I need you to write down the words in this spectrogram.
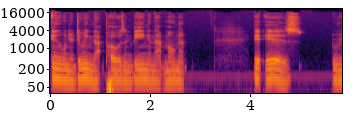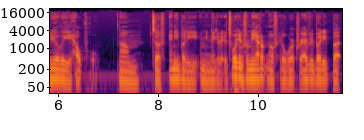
in when you're doing that pose and being in that moment, it is really helpful. Um, so if anybody, I mean, it's working for me. I don't know if it'll work for everybody, but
